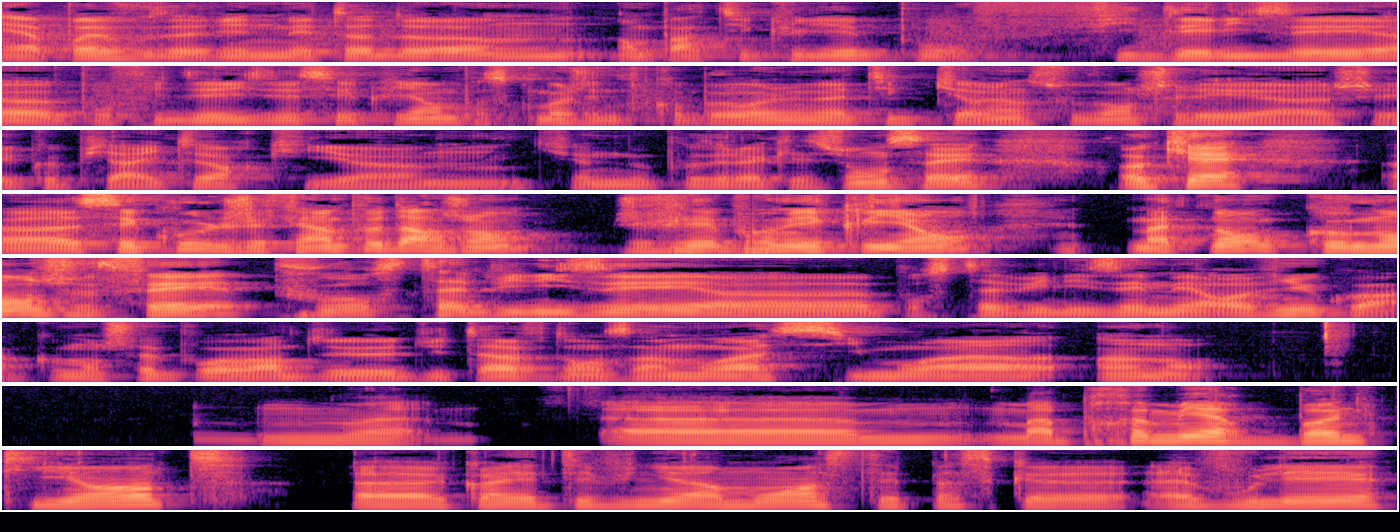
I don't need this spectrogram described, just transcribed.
Et après, vous aviez une méthode euh, en particulier pour fidéliser, euh, pour fidéliser ses clients Parce que moi, j'ai une problématique qui revient souvent chez les, euh, chez les copywriters qui, viennent me poser la question. C'est, OK, c'est cool, j'ai fait un peu d'argent, j'ai fait les premiers clients. Maintenant, comment je fais pour stabiliser, pour stabiliser mes revenus quoi? Comment je fais pour avoir du, taf dans un mois, six mois, un an ouais. Ma première bonne cliente, quand elle était venue à moi, c'était parce qu'elle voulait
